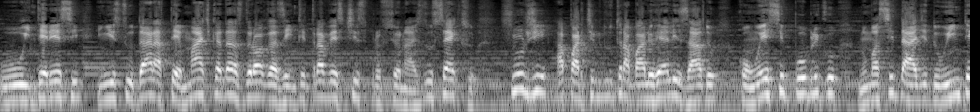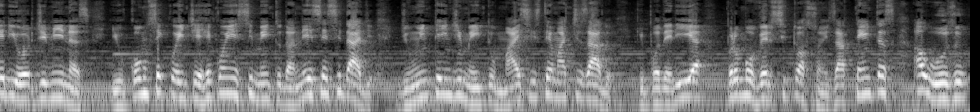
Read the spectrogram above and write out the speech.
O interesse em estudar a temática das drogas entre travestis profissionais do sexo surge a partir do trabalho realizado com esse público numa cidade do interior de Minas e o consequente reconhecimento da necessidade de um entendimento mais sistematizado que poderia promover situações atentas ao uso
